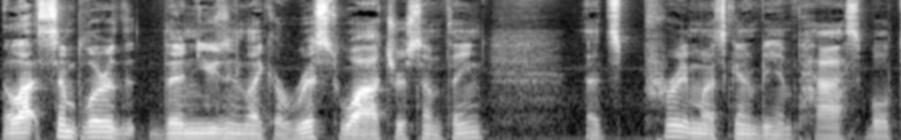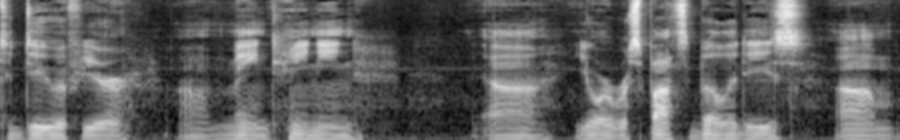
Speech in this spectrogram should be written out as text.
a lot simpler th- than using like a wristwatch or something. That's pretty much going to be impossible to do if you're um, maintaining uh, your responsibilities um,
